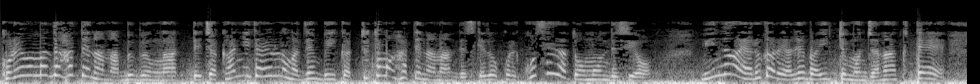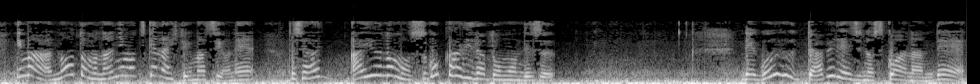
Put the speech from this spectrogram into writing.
これはまだハテナな部分があってじゃあ勘に頼るのが全部いいかっていうとまあハテナなんですけどこれ個性だと思うんですよ。みんながやるからやればいいってもんじゃなくて今ノートも何もつけない人いますよね。私ああいうのもすごくありだと思うんです。でゴルフってアベレージのスコアなんで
